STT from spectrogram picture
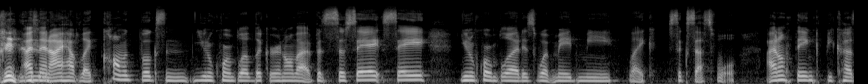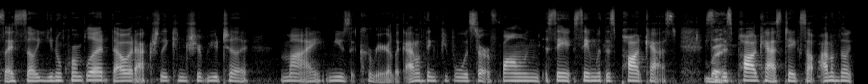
Yeah. and then I have like comic books and unicorn blood liquor and all that. But so say say unicorn blood is what made me like successful. I don't think because I sell unicorn blood that would actually contribute to my music career. Like I don't think people would start following. Same same with this podcast. So Right. this podcast takes off. I don't think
